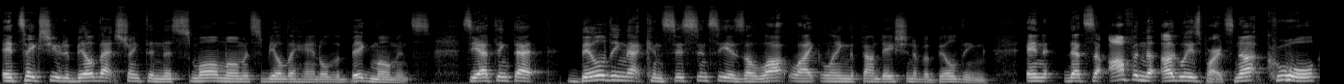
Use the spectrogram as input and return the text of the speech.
It takes you to build that strength in the small moments to be able to handle the big moments. See, I think that building that consistency is a lot like laying the foundation of a building. And that's often the ugliest part. It's not cool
